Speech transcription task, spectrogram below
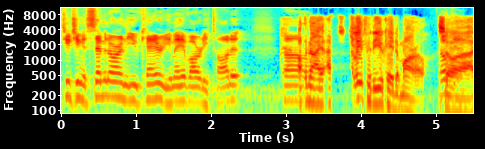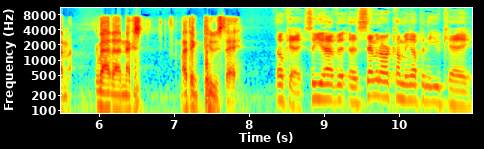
teaching a seminar in the UK, or you may have already taught it. oh no, I, I leave for the UK tomorrow, so Okay. uh, I'm I'm uh, next I think Tuesday. Okay, so you have a, a seminar coming up in the UK.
